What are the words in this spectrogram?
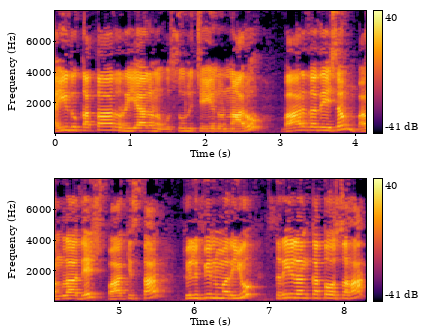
ఐదు ఖతారు రియాలను వసూలు చేయనున్నారు. భారతదేశం బంగ్లాదేశ్ పాకిస్తాన్ ఫిలిపిన్ మరియు శ్రీలంకతో సహా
